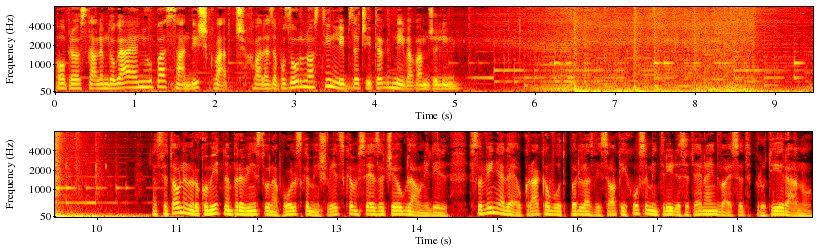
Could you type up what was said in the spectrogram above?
O preostalem dogajanju pa Sandi Škvarč. Hvala za pozornost in lep začetek dneva vam želim. Na svetovnem rokometnem prvenstvu na Polskem in Švedskem se je začel glavni del. Slovenija ga je v Krakovu odprla z visokih 38-21 proti Iranu.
